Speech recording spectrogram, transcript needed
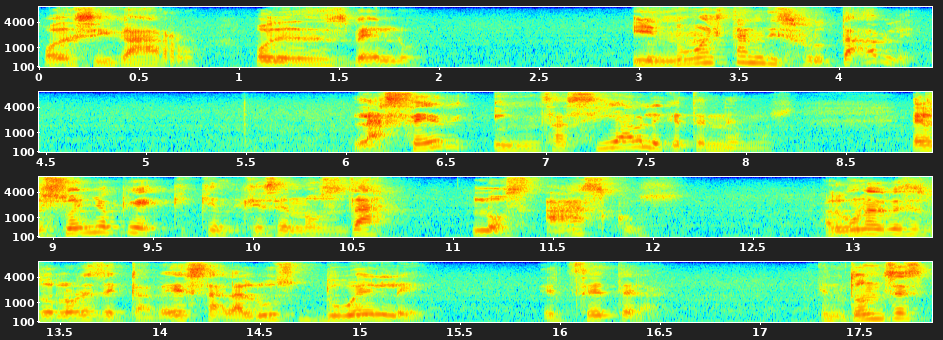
o de cigarro o de desvelo? Y no es tan disfrutable. La sed insaciable que tenemos el sueño que, se nos da, los ascos, algunas veces dolores de cabeza, la luz duele, etc. Entonces,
